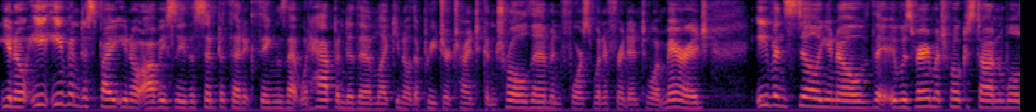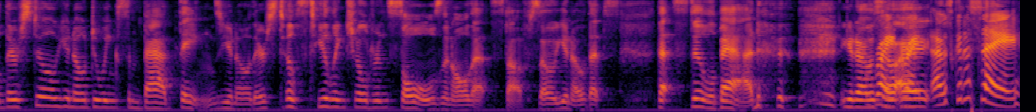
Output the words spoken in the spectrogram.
you know, e- even despite, you know, obviously the sympathetic things that would happen to them, like, you know, the preacher trying to control them and force Winifred into a marriage, even still, you know, the, it was very much focused on, well, they're still, you know, doing some bad things, you know, they're still stealing children's souls and all that stuff. So, you know, that's that's still bad you know right, so right. i i was gonna say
